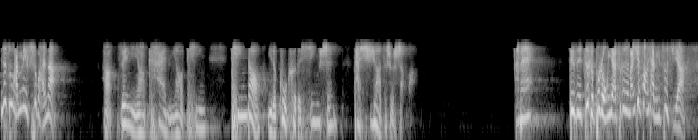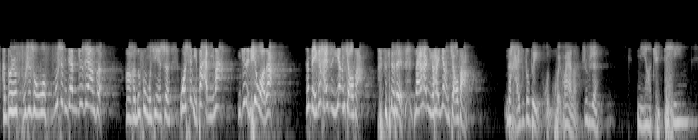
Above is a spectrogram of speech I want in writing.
你那时候还没有吃完呢。好，所以你要看，你要听，听到你的顾客的心声，他需要的是什么？阿妹，对不对？这个不容易啊，这个人完全放下你自己啊。很多人服侍说，我服侍你家，你就这样子啊。很多父母亲也是，我是你爸你妈，你就得听我的。那每个孩子一样教法，对不对？男孩女孩一样教法，那孩子都被毁毁坏了，是不是？你要去听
